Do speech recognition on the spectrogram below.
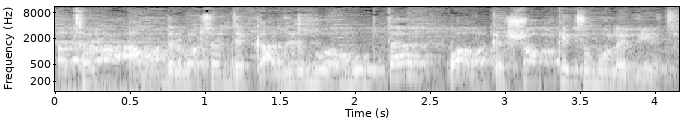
তাছাড়া আমাদের বাসার যে কাজের বুয়া মুক্তা, ও আমাকে সবকিছু বলে দিয়েছে।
